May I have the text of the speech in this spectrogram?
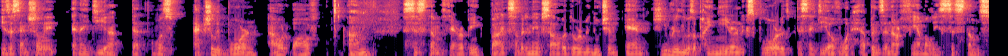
is essentially an idea that was actually born out of um, system therapy by somebody named Salvador Minuchin. And he really was a pioneer and explored this idea of what happens in our family systems.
